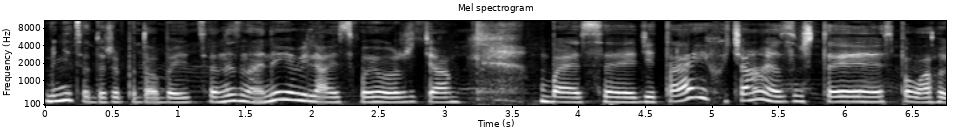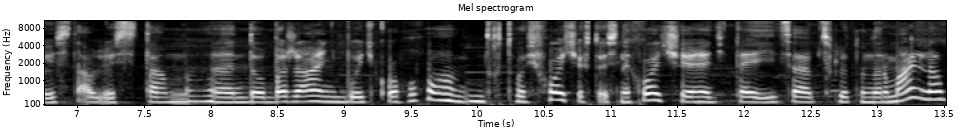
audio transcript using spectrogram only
мені це дуже подобається. Не знаю, не уявляю свого життя без е, дітей, хоча я завжди з повагою ставлюсь там е, до бажань будь-кого. Хтось хоче, хтось не хоче. Мають дітей, і це абсолютно нормально.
